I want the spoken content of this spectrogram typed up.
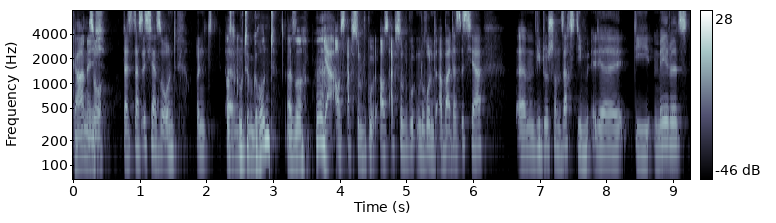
gar nicht. So, das, das ist ja so und. und aus ähm, gutem Grund. Also. ja, aus absolut, aus absolut gutem Grund. Aber das ist ja, ähm, wie du schon sagst, die, die, die Mädels,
